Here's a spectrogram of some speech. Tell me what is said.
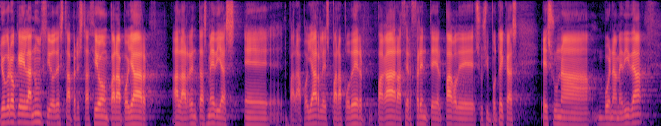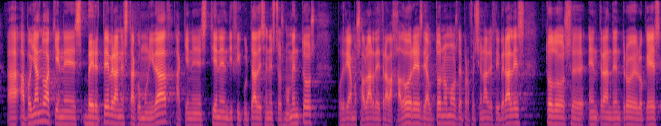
Yo creo que el anuncio de esta prestación para apoyar a las rentas medias, eh, para apoyarles, para poder pagar, hacer frente al pago de sus hipotecas, es una buena medida, apoyando a quienes vertebran esta comunidad, a quienes tienen dificultades en estos momentos. Podríamos hablar de trabajadores, de autónomos, de profesionales liberales, todos eh, entran dentro de lo que es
